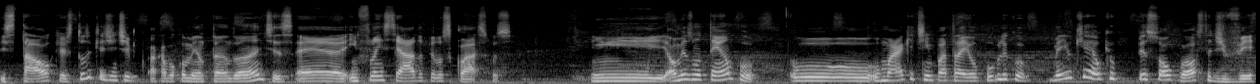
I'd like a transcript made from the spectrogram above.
stalkers, tudo que a gente acabou comentando antes é influenciado pelos clássicos. E ao mesmo tempo, o, o marketing para atrair o público meio que é o que o pessoal gosta de ver.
